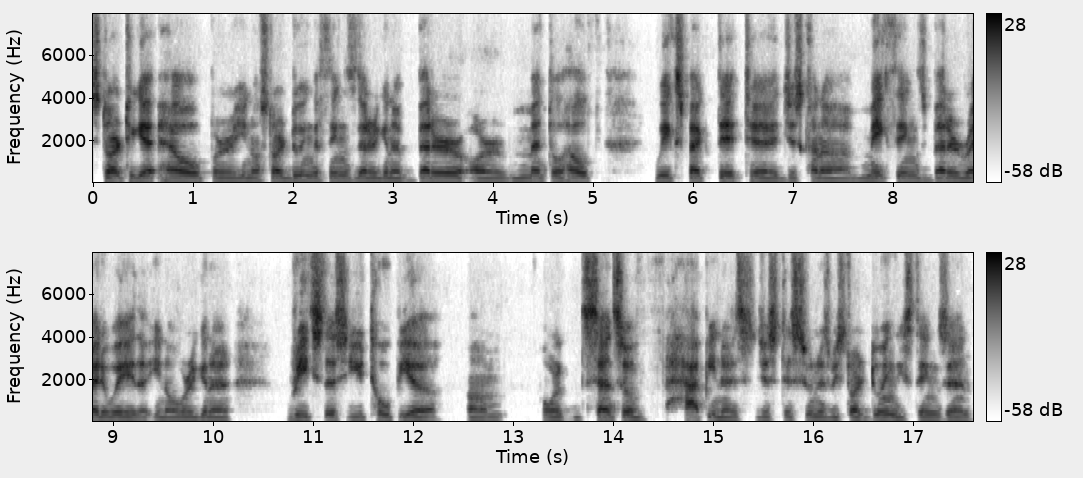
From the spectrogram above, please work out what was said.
start to get help or you know start doing the things that are going to better our mental health we expect it to just kind of make things better right away that you know we're going to reach this utopia um, or sense of happiness just as soon as we start doing these things. And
